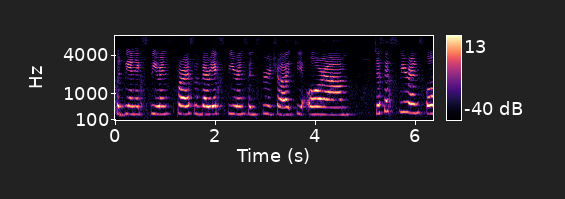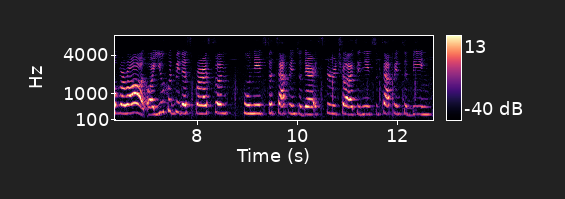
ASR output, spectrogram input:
Could be an experienced person, very experienced in spirituality or um, just experience overall. Or you could be this person who needs to tap into their spirituality, needs to tap into being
